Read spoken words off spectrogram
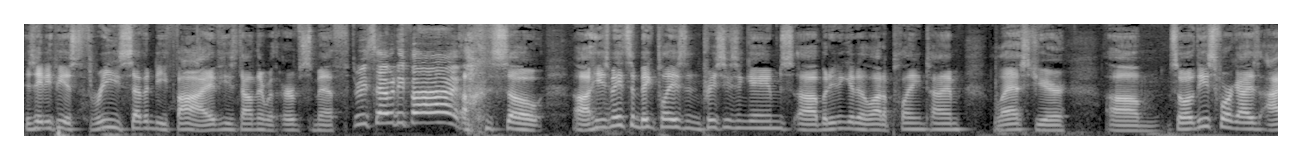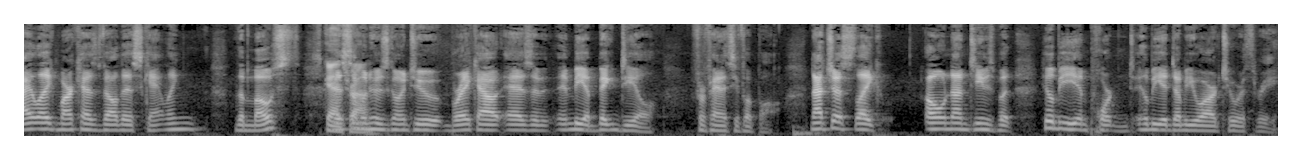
His ADP is three seventy five. He's down there with Irv Smith. 375. So uh, he's made some big plays in preseason games, uh, but he didn't get a lot of playing time last year. Um, so of these four guys, I like Marquez Valdes-Scantling the most as someone who's going to break out as a, and be a big deal for fantasy football. Not just like owned on teams, but he'll be important. He'll be a WR two or three.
